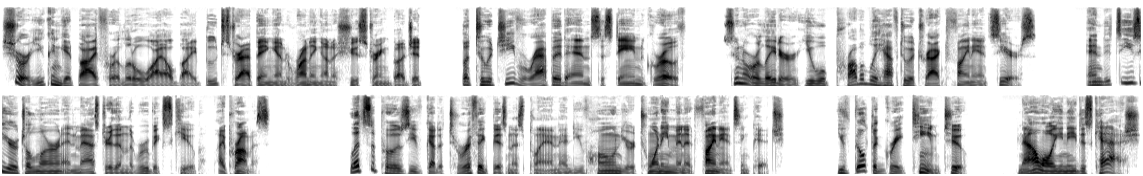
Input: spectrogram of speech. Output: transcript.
Sure, you can get by for a little while by bootstrapping and running on a shoestring budget, but to achieve rapid and sustained growth, sooner or later you will probably have to attract financiers. And it's easier to learn and master than the Rubik's Cube, I promise. Let's suppose you've got a terrific business plan and you've honed your 20 minute financing pitch. You've built a great team, too. Now all you need is cash.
